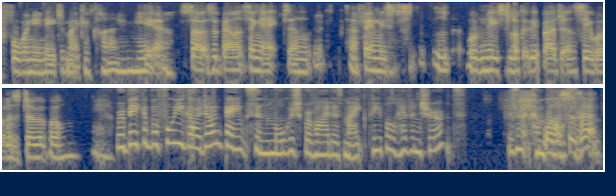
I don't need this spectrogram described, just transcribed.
for when you need to make a claim. Yeah, so it's a balancing act, and families will need to look at their budget and see what is doable. Yeah. Rebecca, before you go, don't banks and mortgage providers make people have insurance? Isn't it compulsory? Well, this is it.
